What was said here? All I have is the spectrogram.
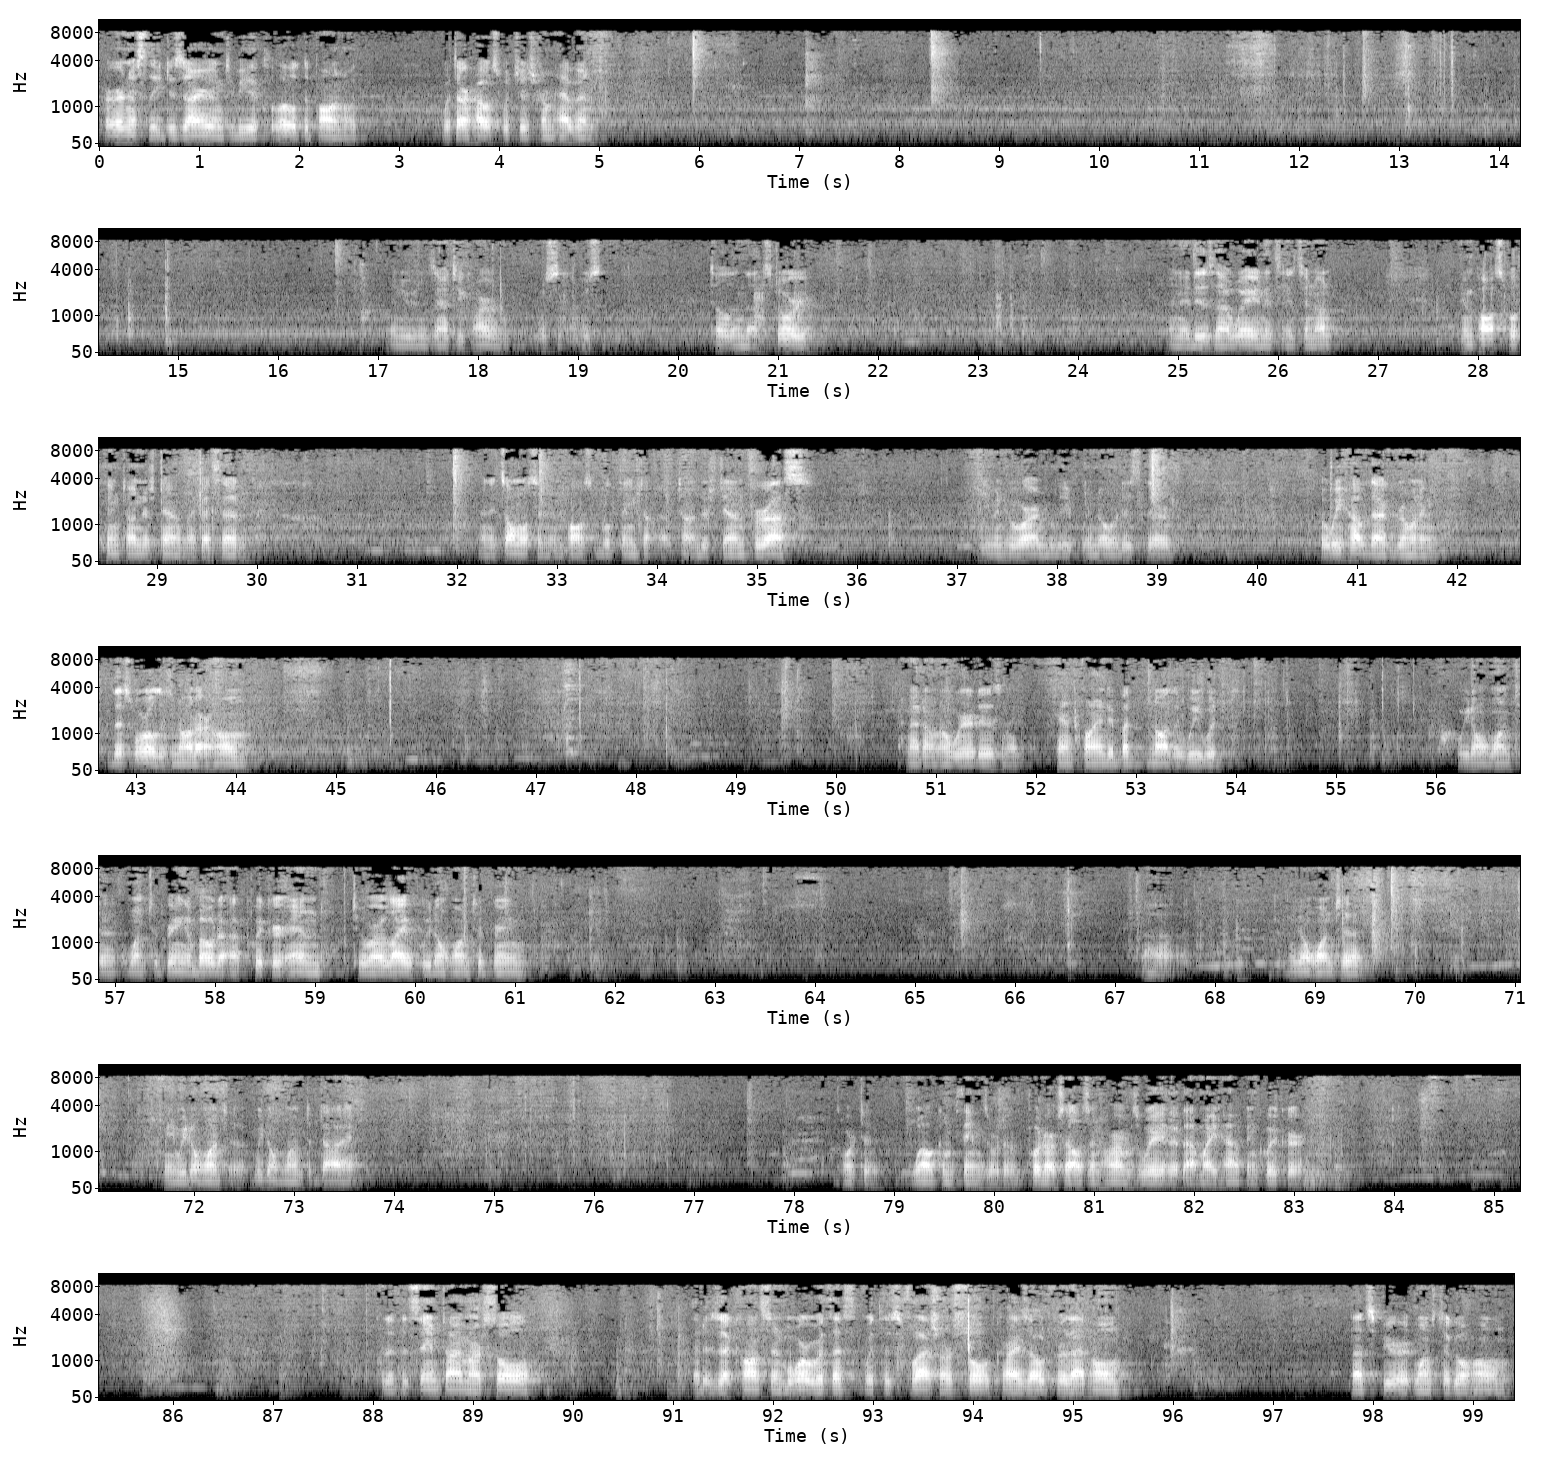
earnestly desiring to be clothed upon with, with our house which is from heaven. And even as Auntie Carmen was, was telling that story. And it is that way and it's, it's an un, impossible thing to understand, like I said. And it's almost an impossible thing to, to understand for us. Even who are in belief, we know it is there. But we have that groaning. This world is not our home. Is and I can't find it, but not that we would we don't want to want to bring about a, quicker end to our life. We don't want to bring uh, we don't want to I mean we don't want to we don't want to die or to welcome things or to put ourselves in harm's way that that might happen quicker. but at the same time our soul that is at constant war with us, with this flesh, our soul cries out for that home. That spirit wants to go home.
